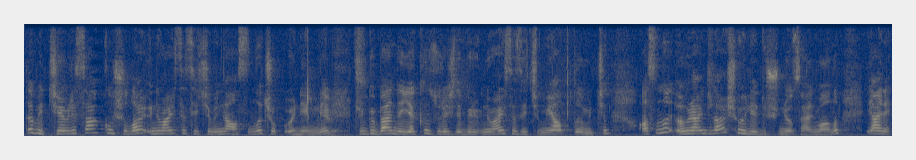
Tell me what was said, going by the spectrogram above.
Tabii çevresel koşullar üniversite seçiminde aslında çok önemli. Evet. Çünkü ben de yakın süreçte bir üniversite seçimi yaptığım için aslında öğrenciler şöyle düşünüyor Selma Hanım. Yani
